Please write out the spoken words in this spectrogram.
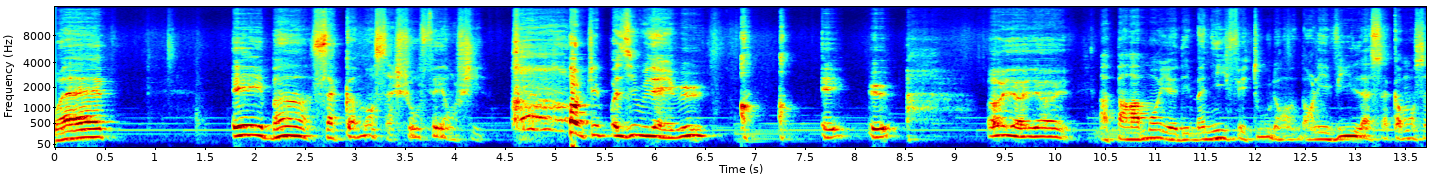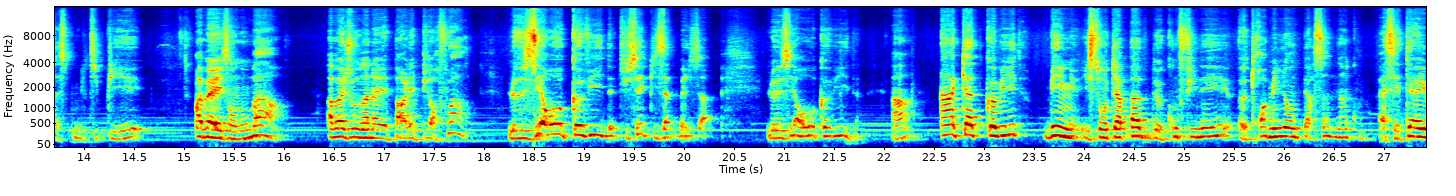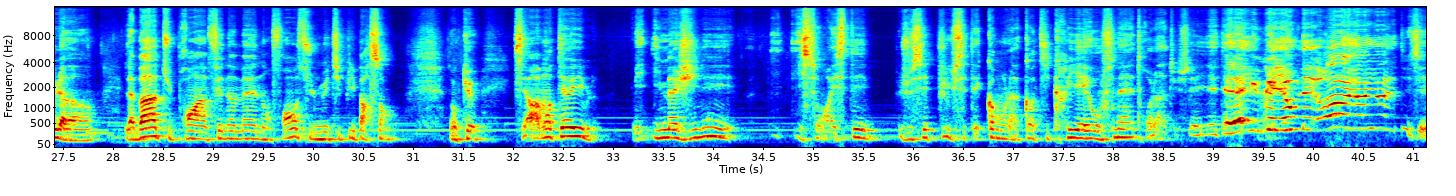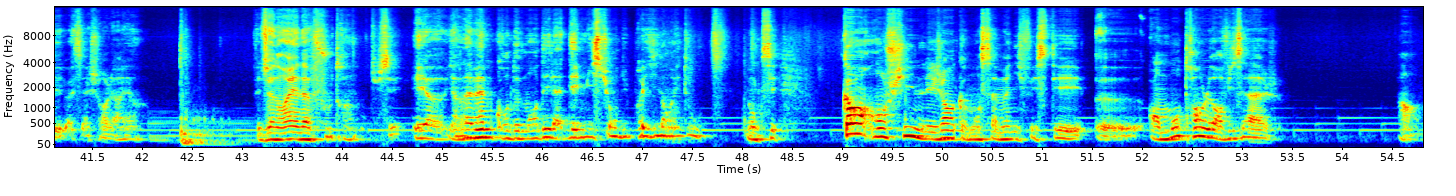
Ouais. Eh ben, ça commence à chauffer en Chine. Oh, je sais pas si vous avez vu. Et euh, aïe aïe aïe. Apparemment, il y a des manifs et tout dans, dans les villes, là, ça commence à se multiplier. Ah ben, ils en ont marre. Ah ben, je vous en avais parlé plusieurs fois. Le zéro Covid, tu sais qu'ils appellent ça Le zéro Covid. Hein un cas de Covid, bing, ils sont capables de confiner 3 millions de personnes d'un coup. Ah, c'est terrible là-bas. hein. Là-bas, tu prends un phénomène en France, tu le multiplies par 100. Donc euh, c'est vraiment terrible. Mais imaginez, ils sont restés, je sais plus c'était quand là, quand ils criaient aux fenêtres là, tu sais, ils étaient là, ils criaient aux fenêtres, tu sais, bah, ça change rien. Ils en ont rien à foutre, hein, tu sais. Et il y en a même qui ont demandé la démission du président et tout. Donc c'est quand en Chine les gens commencent à manifester euh, en montrant leur visage, hein,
